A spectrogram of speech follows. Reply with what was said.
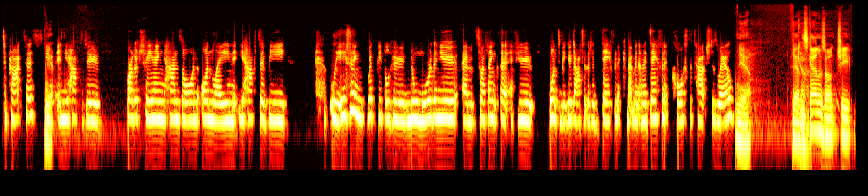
to practice, yeah. and you have to do further training, hands-on, online. You have to be liaising with people who know more than you. Um, so I think that if you want to be good at it, there's a definite commitment and a definite cost attached as well. Yeah. Yeah, the scanners aren't cheap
